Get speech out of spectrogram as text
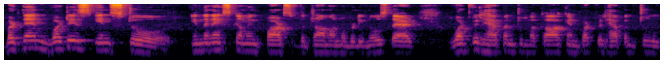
But then what is in store in the next coming parts of the drama? Nobody knows that. What will happen to Makak and what will happen to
